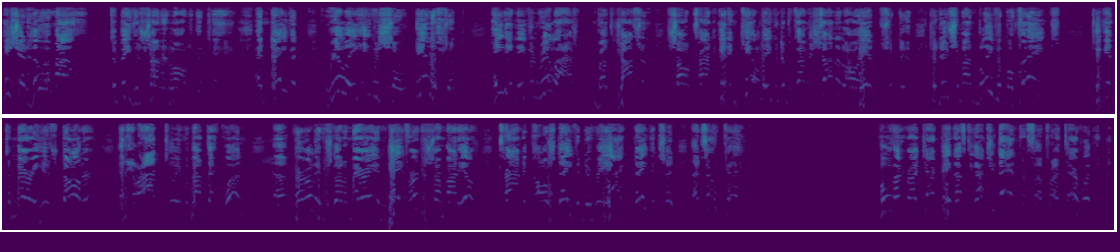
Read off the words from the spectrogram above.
He said, Who am I to be the son in law of the king? And David, really, he was so innocent, he didn't even realize Brother Johnson Saul trying to get him killed, even to become his son in law. He had to do some unbelievable things to get to marry his daughter. And he lied to him about that one uh, girl he was going to marry and gave her to somebody else, trying to cause David to react. David said, That's okay. Right there would be enough to got you dandruff up right there, wouldn't it?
